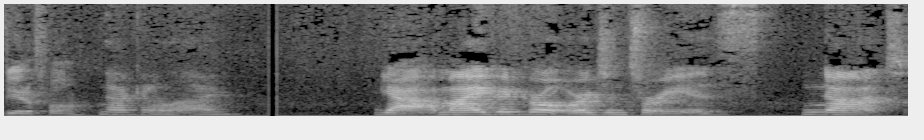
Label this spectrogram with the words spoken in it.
Beautiful. Not gonna lie. Yeah, my good girl origin story is not.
